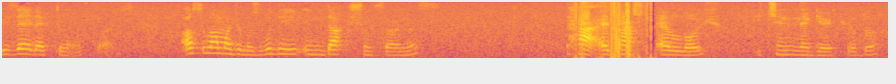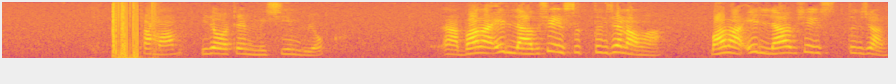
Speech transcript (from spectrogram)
bize elektronik furnace. Asıl amacımız bu değil. Induction Furnace. Ha Advanced Alloy için ne gerekiyordu? Tamam. Bir de ortaya Machine Block. Ha, bana illa bir şey ısıttıracaksın ama. Bana illa bir şey ısıttıracaksın.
